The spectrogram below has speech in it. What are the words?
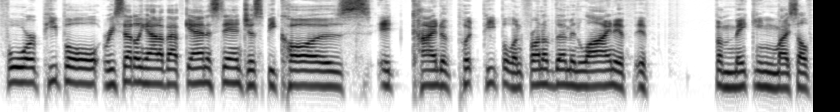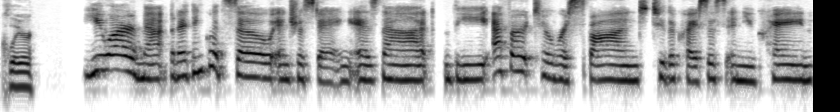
for people resettling out of Afghanistan just because it kind of put people in front of them in line if if I'm making myself clear? You are, Matt, but I think what's so interesting is that the effort to respond to the crisis in Ukraine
